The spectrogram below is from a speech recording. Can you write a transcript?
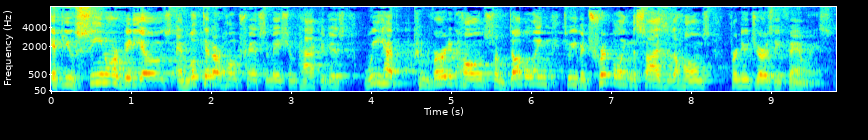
If you've seen our videos and looked at our home transformation packages, we have converted homes from doubling to even tripling the size of the homes for New Jersey families.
